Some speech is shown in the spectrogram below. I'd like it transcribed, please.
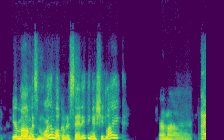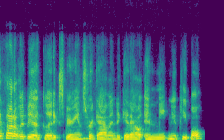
Your mom is more than welcome to say anything as she'd like. come on. I thought it would be a good experience for Gavin to get out and meet new people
